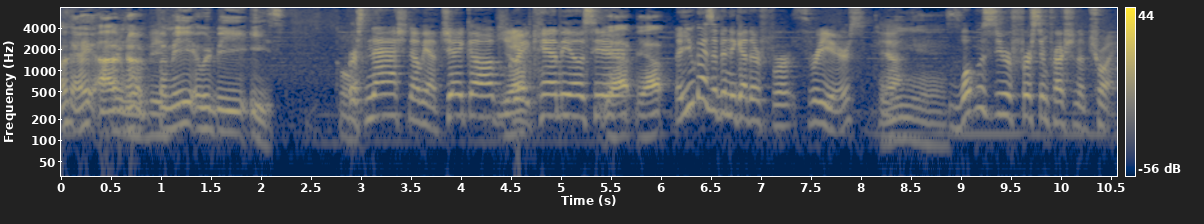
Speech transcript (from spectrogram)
Okay, uh, It no, would be- for me it would be ease. Cool. First Nash, now we have Jacob. Yep. Great cameos here. Yep, yep. Now you guys have been together for three years. Yeah. Yes. What was your first impression of Troye?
